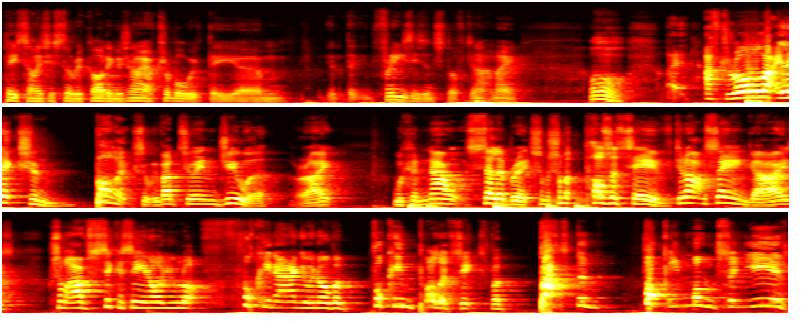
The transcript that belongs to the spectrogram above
Please tell me she's still recording because you know I have trouble with the, um, the freezes and stuff. Do you know what I mean? Oh, after all that election bollocks that we've had to endure, right? We can now celebrate some something positive. Do you know what I'm saying, guys? Something I'm sick of seeing all you lot fucking arguing over fucking politics for bastard fucking months and years.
